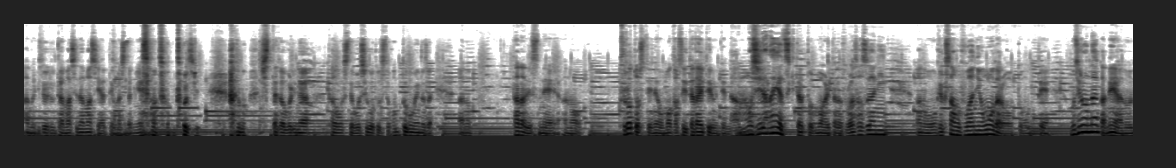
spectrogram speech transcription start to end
あのいろいろだましだましやってました皆様と当時あの知ったかぶりな顔をしてお仕事して本当ごめんなさい。あのただですねあのプロとしてねお任せいただいてるんで何も知らないやつ来たと思われたらそれはさすがにあのお客さんも不安に思うだろうと思ってもちろんなんかねあの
